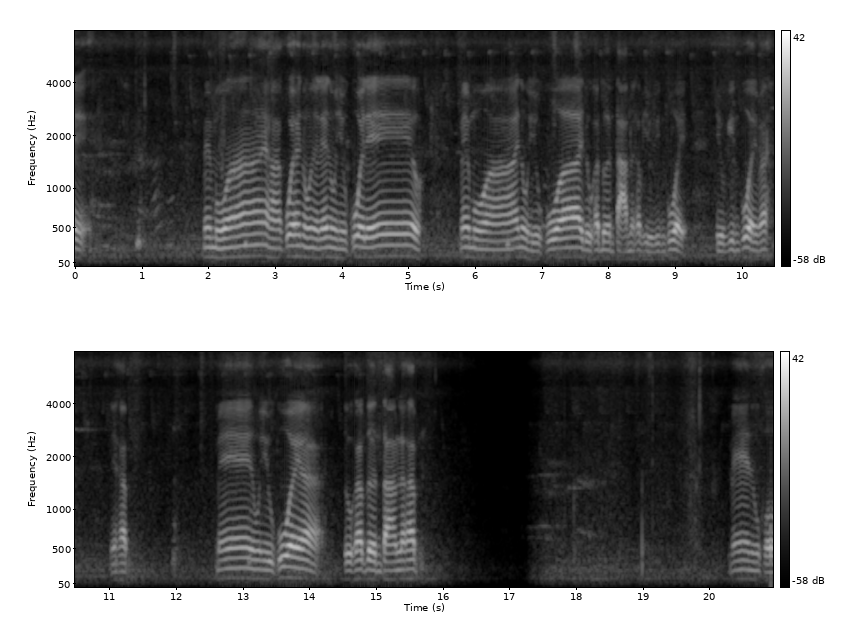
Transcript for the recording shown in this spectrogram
ย แม่หมวยหากล้วยให้หนูหน่อยเลยหนูหิวกล้วยเร็วแม่หมวยหนูหิวกล้วย ดูครับเดินตามนะครับหิวกินกล้วย หิวกินกล้วยไหมเนี่ยครับ แม่หนูหิวกล้วยอะดูครับเดินตามแล้วครับ แม่หนูขอ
